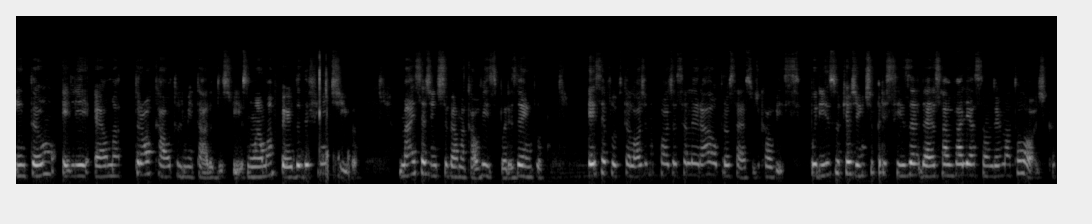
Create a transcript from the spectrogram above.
Então, ele é uma troca autolimitada dos fios, não é uma perda definitiva. Mas se a gente tiver uma calvície, por exemplo, esse eflúvio telógeno pode acelerar o processo de calvície. Por isso que a gente precisa dessa avaliação dermatológica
